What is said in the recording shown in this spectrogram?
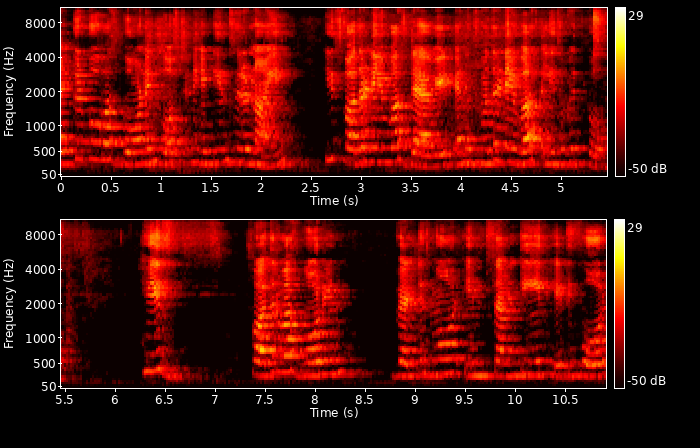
एडगर पो was born in Boston in 1809 his father name was David and his mother name was Elizabeth Poe His father was born in Baltimore in 1784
